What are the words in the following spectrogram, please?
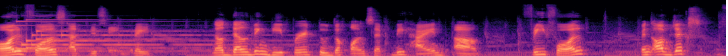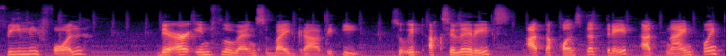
All falls at the same rate. Now, delving deeper to the concept behind um, free fall, when objects freely fall, they are influenced by gravity. So it accelerates at a constant rate at 9.8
